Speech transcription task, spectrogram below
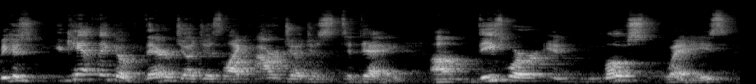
because you can't think of their judges like our judges today. Um, these were, in most ways,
